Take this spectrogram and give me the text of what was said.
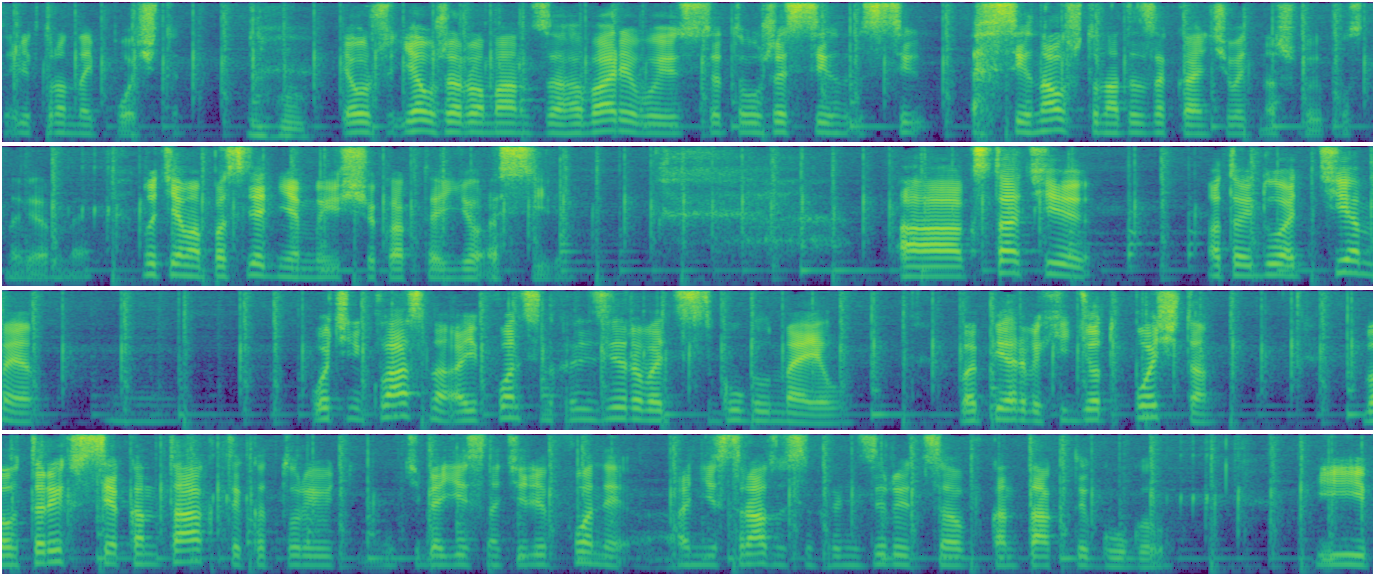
электронной почты. Угу. Я, уже, я уже, Роман, заговариваюсь. Это уже сигнал, что надо заканчивать наш выпуск, наверное. Но тема последняя, мы еще как-то ее осилим. А, кстати, отойду от темы. Очень классно iPhone синхронизировать с Google Mail во-первых, идет почта, во-вторых, все контакты, которые у тебя есть на телефоне, они сразу синхронизируются в контакты Google. И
